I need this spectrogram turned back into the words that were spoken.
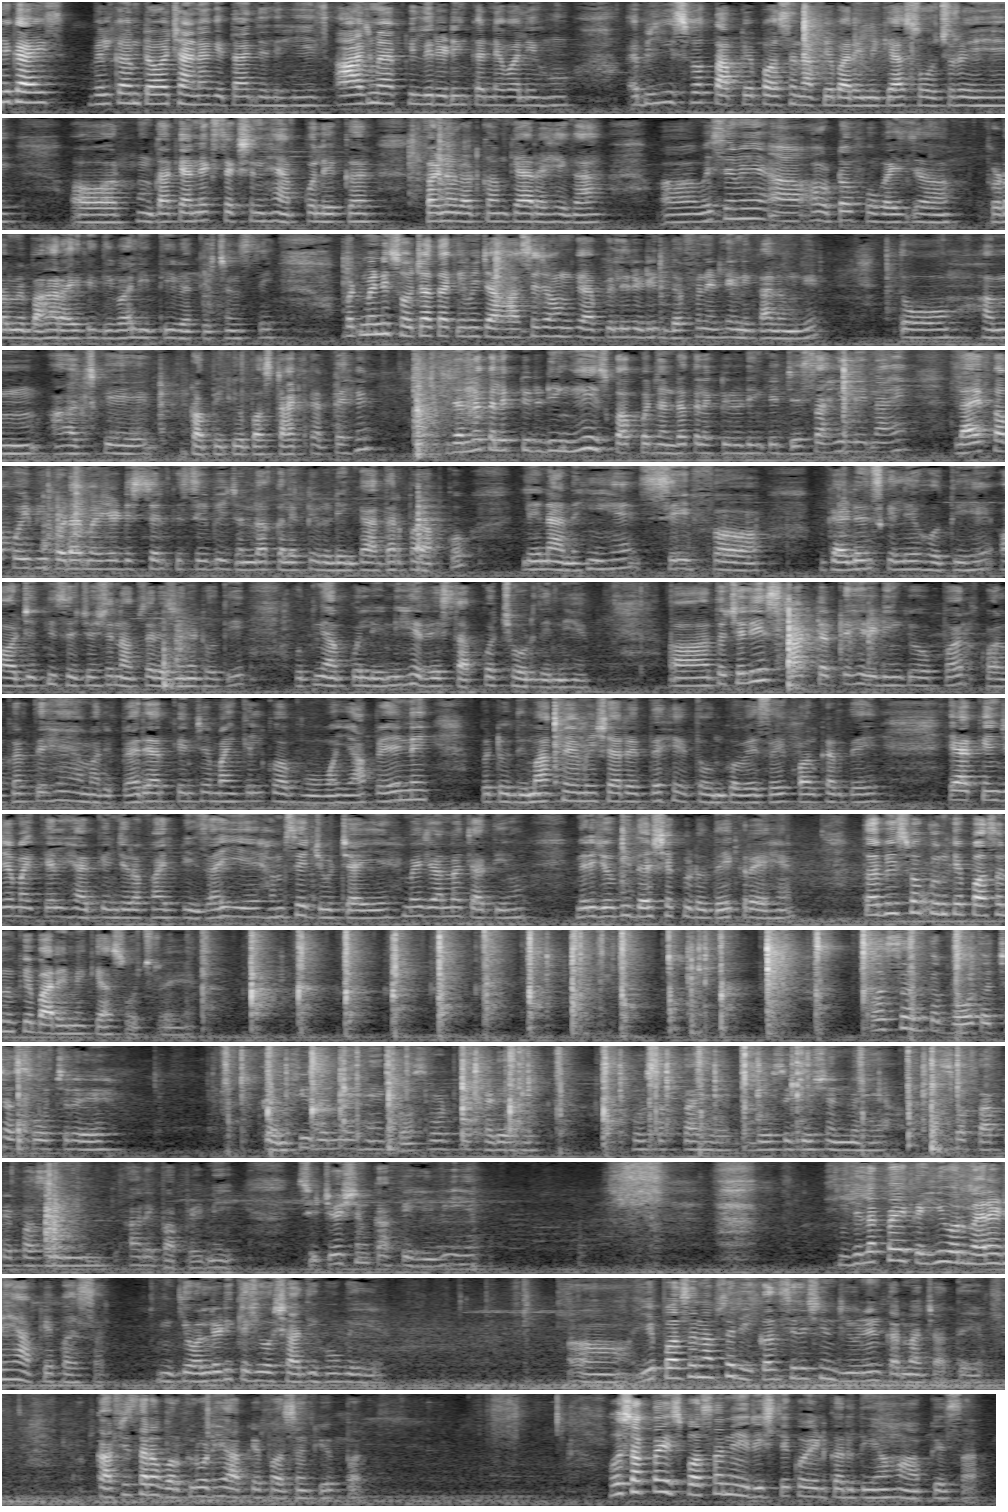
Hey guys welcome to our China Geetanjali his आज मैं आपके लिए रीडिंग करने वाली हूँ। अभी इस वक्त आपके पर्सन आपके बारे में क्या सोच रहे हैं और उनका क्या नेक्स्ट सेक्शन है आपको लेकर फाइनल आउटकम क्या रहेगा। आ, वैसे मैं आउट ऑफ़ हो गई थोड़ा मैं बाहर आई थी दिवाली थी वैकेशन थी। बट मैंने सोचा था कि मैं जहाँ से जाऊँगी आपके लिए रीडिंग डेफिनेटली निकालूँगी। तो हम आज के टॉपिक के ऊपर स्टार्ट करते हैं। जनरल कलेक्टिव रीडिंग है, इसको आपको जनरल कलेक्टिव रीडिंग के जैसा ही लेना है। लाइफ का कोई भी बड़ा मेजर डिसीज़न किसी भी जनरल कलेक्टिव रीडिंग के आधार पर आपको लेना नहीं है। सिर्फ़ गाइडेंस के लिए होती है और जितनी सिचुएशन आपसे रेजोनेट होती है, उतनी आपको लेनी है रेस्ट आपको छोड़ देनी है। आ, तो चलिए स्टार्ट करते हैं रीडिंग के ऊपर। कॉल करते हैं हमारे प्यारे आर्केंजल माइकल को। अब वो यहाँ पे है नहीं बट वो दिमाग में हमेशा रहते हैं तो उनको वैसे ही कॉल करते हैं। या आर्केंजल माइकल या आर्केंजल रफाइल प्लीज़ आइए हमसे जुड़ जाइए। मैं जानना चाहती हूँ मेरे जो भी दर्शक वीडियो देख रहे हैं तो अभी इस वक्त उनके पास उनके बारे में क्या सोच रहे हैं? पर्सन तो बहुत अच्छा सोच रहे हैं। कंफ्यूजन में है क्रॉस रोड पर खड़े हैं। हो सकता है। दो सिचुएशन में है। इस वक्त आपके पास अरे बाप रे नहीं। सिचुएशन काफ़ी हीवी है। मुझे लगता है कहीं और मैरिड है आपके पास इनकी ऑलरेडी कहीं और शादी हो गई है। आ, ये पर्सन आपसे रिकन्सिलेशन रियूनियन करना चाहते हैं। काफ़ी सारा वर्कलोड है आपके पर्सन के ऊपर। हो सकता है इस पर्सन ने रिश्ते को एंड कर दिया हो आपके साथ।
